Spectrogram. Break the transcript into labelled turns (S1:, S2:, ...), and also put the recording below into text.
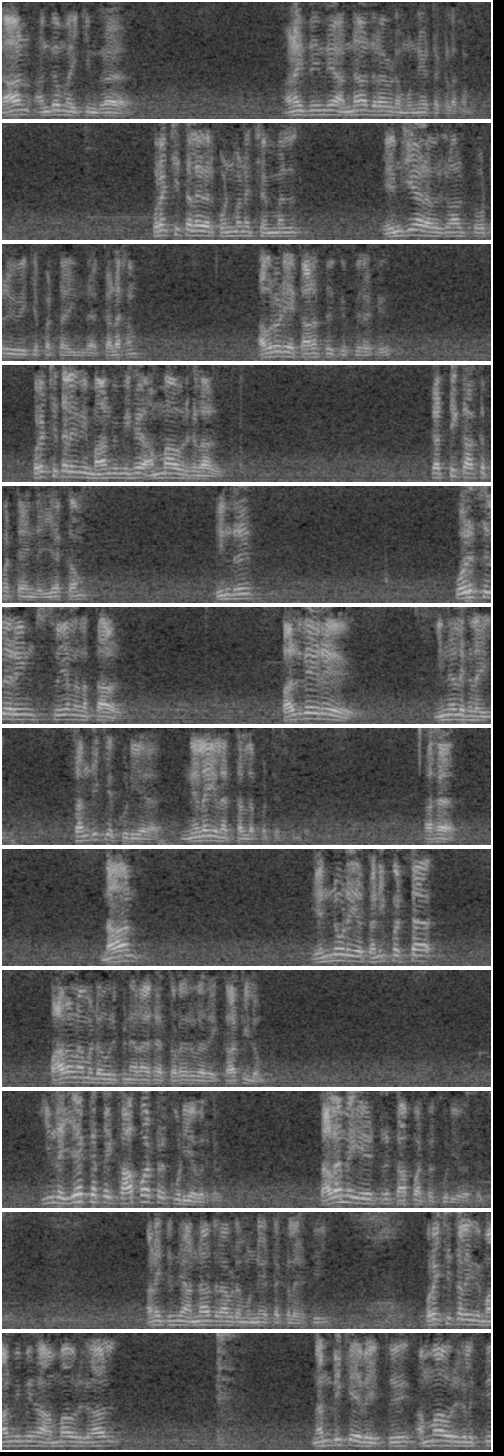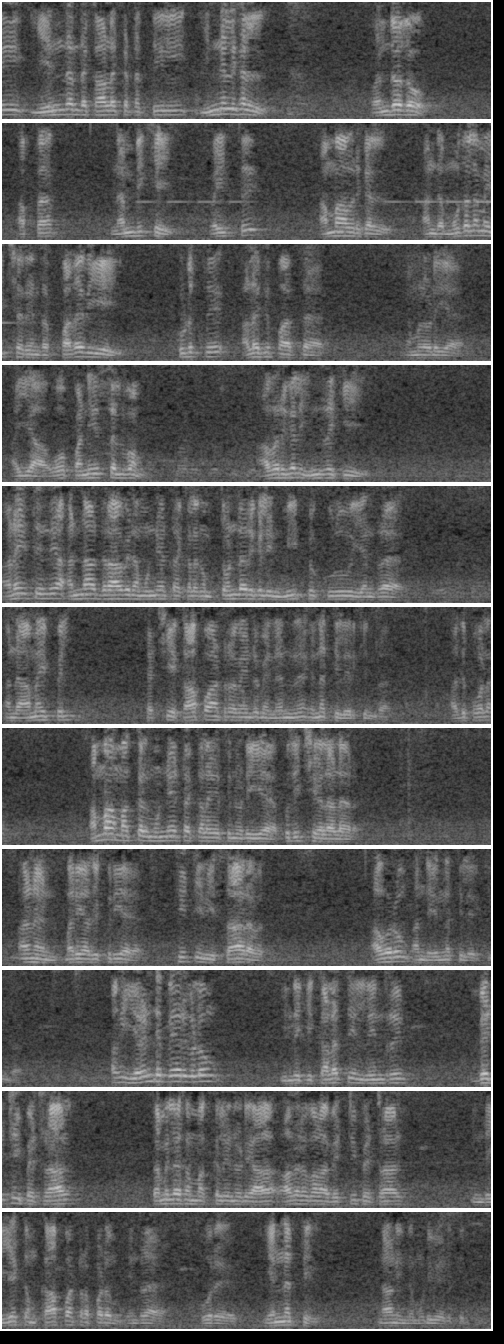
S1: நான் அங்கம் வகிக்கின்ற அனைத்து இந்திய அண்ணா திராவிட முன்னேற்ற கழகம். புரட்சித் தலைவர் பொன்மன செம்மல் எம்ஜிஆர் அவர்களால் தோற்றுவிக்கப்பட்ட இந்த கழகம் அவருடைய காலத்திற்கு பிறகு புரட்சித் தலைவி மாண்புமிகு அம்மா அவர்களால் கட்டி காக்கப்பட்ட இந்த இயக்கம் இன்று ஒரு சிலரின் சுயநலத்தால் பல்வேறு இன்னல்களை சந்திக்கக்கூடிய நிலையில தள்ளப்பட்டிருக்கின்றது. ஆக நான் என்னுடைய தனிப்பட்ட பாராளுமன்ற உறுப்பினராக தொடருவதை காட்டிலும் இந்த இயக்கத்தை காப்பாற்றக்கூடியவர்கள் தலைமை ஏற்று காப்பாற்றக்கூடியவர்கள் அனைத்து இந்திய அண்ணா திராவிட முன்னேற்ற கழகத்தில் புரட்சித் தலைவி மாண்புமிகு அம்மா அவர்களால் நம்பிக்கை வைத்து அம்மா அவர்களுக்கு எந்தெந்த காலகட்டத்தில் இன்னல்கள் வந்ததோ அப்ப நம்பிக்கை வைத்து அம்மா அவர்கள் அந்த முதலமைச்சர் என்ற பதவியை கொடுத்து அழகு பார்த்த நம்மளுடைய ஐயா ஓ பன்னீர்செல்வம் அவர்கள் இன்றைக்கு அனைத்து இந்திய அண்ணா திராவிட முன்னேற்ற கழகம் தொண்டர்களின் மீட்பு குழு என்ற அந்த அமைப்பில் கட்சியை காப்பாற்ற வேண்டும் என்ற எண்ணத்தில் இருக்கின்றார். அதுபோல அம்மா மக்கள் முன்னேற்ற கழகத்தினுடைய பொதுச் செயலாளர் அண்ணன் மரியாதைக்குரிய டிடிவி சார் அவர் அவரும் அந்த எண்ணத்தில் இருக்கின்றார். ஆக இரண்டு பேர்களும் இன்றைக்கு களத்தில் நின்று வெற்றி பெற்றால் தமிழக மக்களினுடைய ஆதரவாளர் வெற்றி பெற்றால் இந்த இயக்கம் காப்பாற்றப்படும் என்ற ஒரு எண்ணத்தில் நான் இந்த முடிவை எடுத்திருக்கிறேன்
